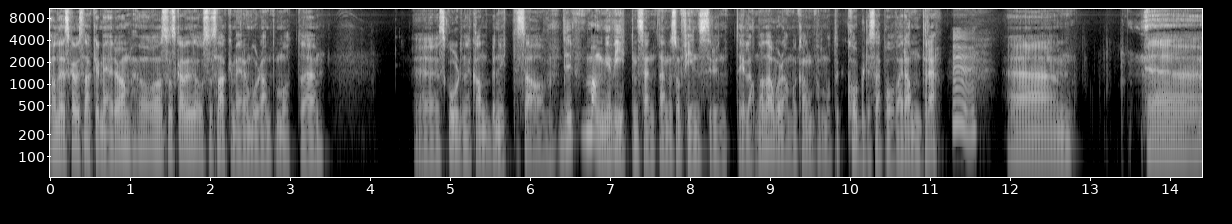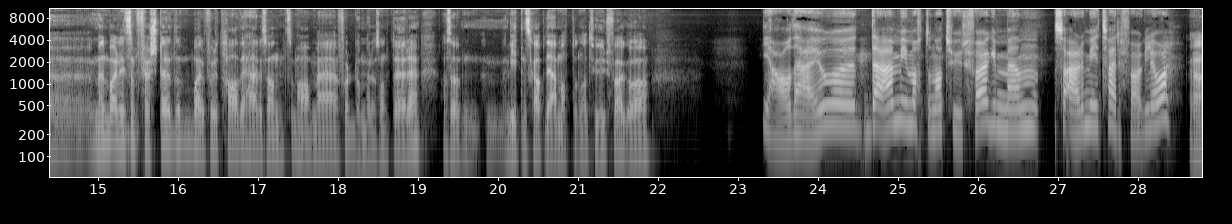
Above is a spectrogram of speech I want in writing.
og det skal vi snakke mer om. Og så skal vi også snakke mer om hvordan på en måte eh, skolene kan benytte seg av de mange vitensentrene som finnes rundt i landet. Da, hvordan man kan på en måte koble seg på hverandre. Mm. Uh, uh, men bare liksom først, bare for å ta det her sånn, som har med fordommer og sånt å gjøre. altså Vitenskap det er matte og naturfag. og ja, og det er jo det er mye matte og naturfag, men så er det mye tverrfaglig òg. Ja.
